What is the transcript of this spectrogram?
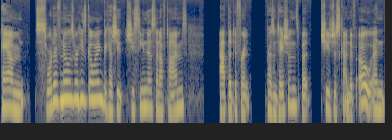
Pam sort of knows where he's going because she she's seen this enough times at the different presentations, but she's just kind of, oh, and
